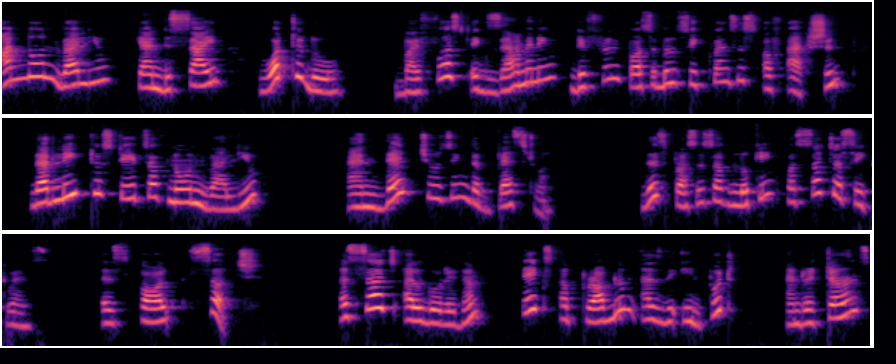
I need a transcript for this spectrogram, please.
unknown value can decide what to do by first examining different possible sequences of action that lead to states of known value and then choosing the best one. This process of looking for such a sequence is called search. A search algorithm takes a problem as the input and returns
